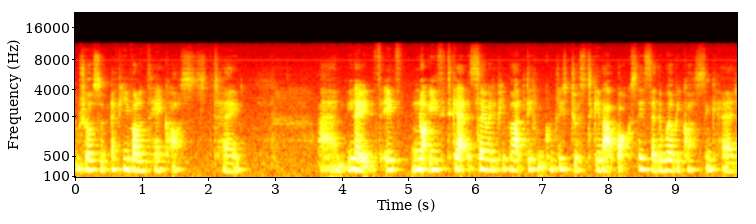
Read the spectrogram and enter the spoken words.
I'm sure some, a few volunteer costs too. Um, you know it's, it's not easy to get so many people out to different countries just to give out boxes so there will be costs incurred.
